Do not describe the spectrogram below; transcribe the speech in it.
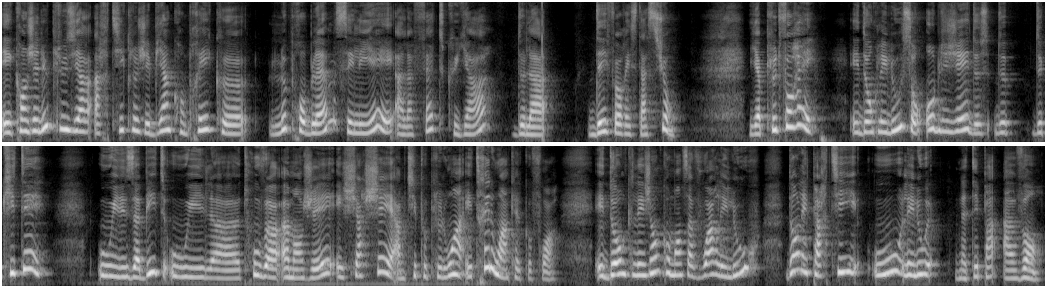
Et quand j'ai lu plusieurs articles, j'ai bien compris que le problème, c'est lié à la fait qu'il y a de la déforestation. Il n'y a plus de forêt. Et donc les loups sont obligés de, de, de quitter où ils habitent, où ils euh, trouvent à, manger et chercher un petit peu plus loin et très loin quelquefois. Et donc les gens commencent à voir les loups dans les parties où les loups n'étaient pas avant.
